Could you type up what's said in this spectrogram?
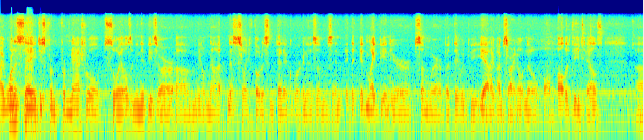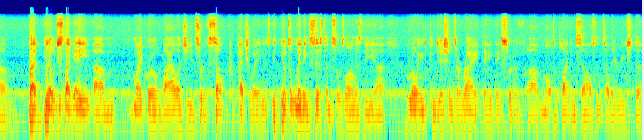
I, I want to say just from, from natural soils, I mean, these are, um, you know, not necessarily photosynthetic organisms, and it, it might be in here somewhere, but they would be, yeah, I, I'm sorry, I don't know all, all the details. Um, But, you know, just like any, um, microbiology, it's sort of self-perpetuating. It's, it- you know, it's a living system, so as long as the, uh, growing conditions are right, they, they sort of, uh, multiply themselves until they reach the,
